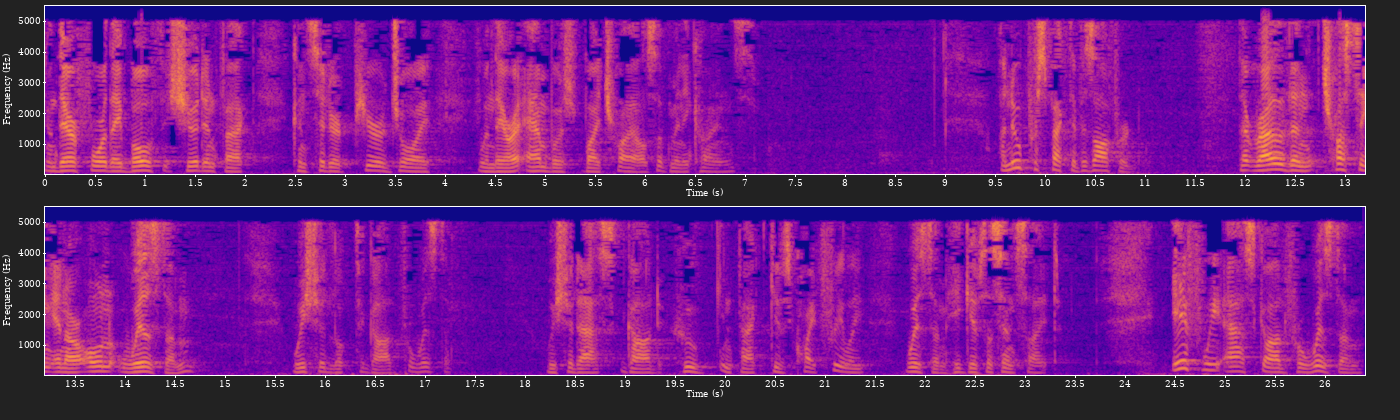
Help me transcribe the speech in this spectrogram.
And therefore, they both should, in fact, consider pure joy when they are ambushed by trials of many kinds a new perspective is offered. That rather than trusting in our own wisdom, we should look to God for wisdom. We should ask God, who in fact gives quite freely wisdom, He gives us insight. If we ask God for wisdom,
